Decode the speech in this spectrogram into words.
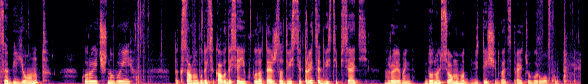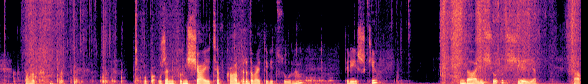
Це Beyond коричневий. Так само буде цікаво. Десь я її купила теж за 230-250 гривень до 07.2023 року. Так. Опа, вже не поміщається в кадр. Давайте відсунемо трішки. Далі, що тут ще є? Так,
